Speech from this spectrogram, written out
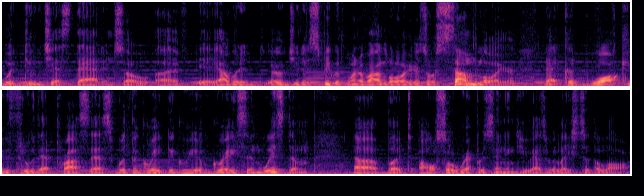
would do just that. And so uh, if, I would urge you to speak with one of our lawyers or some lawyer that could walk you through that process with a great degree of grace and wisdom, uh, but also representing you as it relates to the law.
